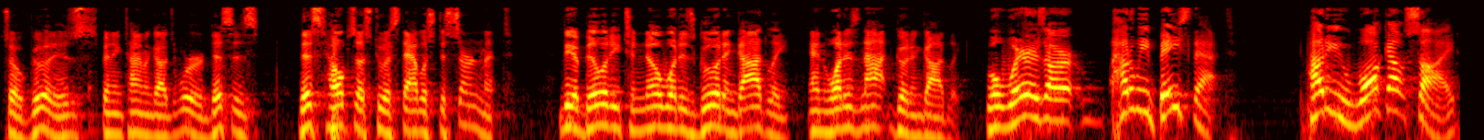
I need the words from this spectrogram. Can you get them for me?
So good is spending time in God's Word. This is this helps us to establish discernment, the ability to know what is good and godly and what is not good and godly. Well, where is our how do we base that? How do you walk outside,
